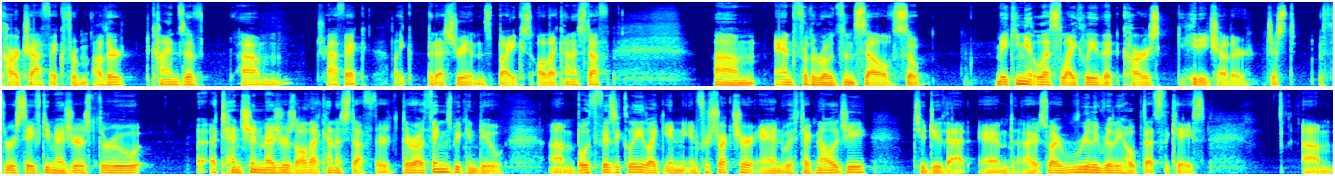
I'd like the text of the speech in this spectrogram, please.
car traffic from other kinds of um, traffic like pedestrians bikes all that kind of stuff um, and for the roads themselves. So making it less likely that cars hit each other just through safety measures, through attention measures, all that kind of stuff. There, there are things we can do, um, both physically, like in infrastructure, and with technology to do that. And I, so I really, really hope that's the case. Um,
